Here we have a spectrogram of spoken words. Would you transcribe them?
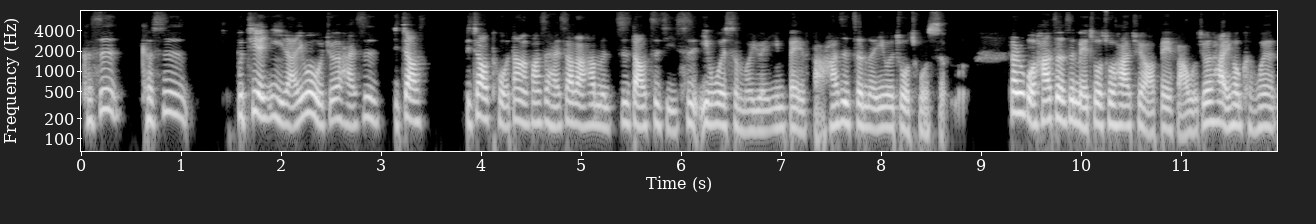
可是可是不建议啦，因为我觉得还是比较比较妥当的方式，还是要让他们知道自己是因为什么原因被罚，他是真的因为做错什么。那如果他真的是没做错，他就要被罚。我觉得他以后可能会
